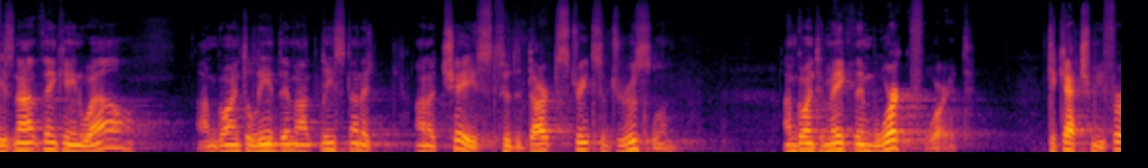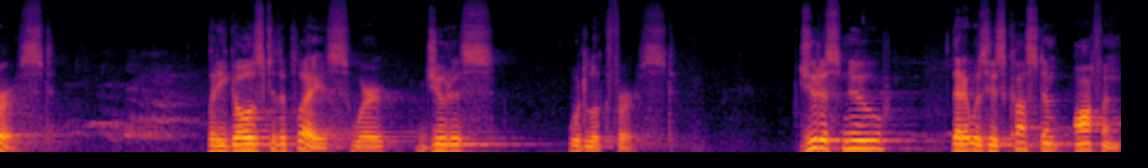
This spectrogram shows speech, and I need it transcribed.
He's not thinking, well, I'm going to lead them at least on a, on a chase through the dark streets of Jerusalem. I'm going to make them work for it to catch me first. But he goes to the place where Judas would look first. Judas knew that it was his custom often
